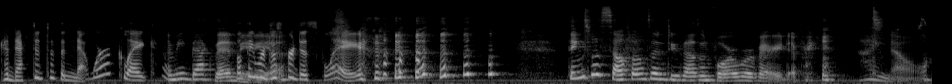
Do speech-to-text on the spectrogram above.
connected to the network? Like, i mean back then but they were just for display. Things with cell phones in 2004 were very different. I know.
